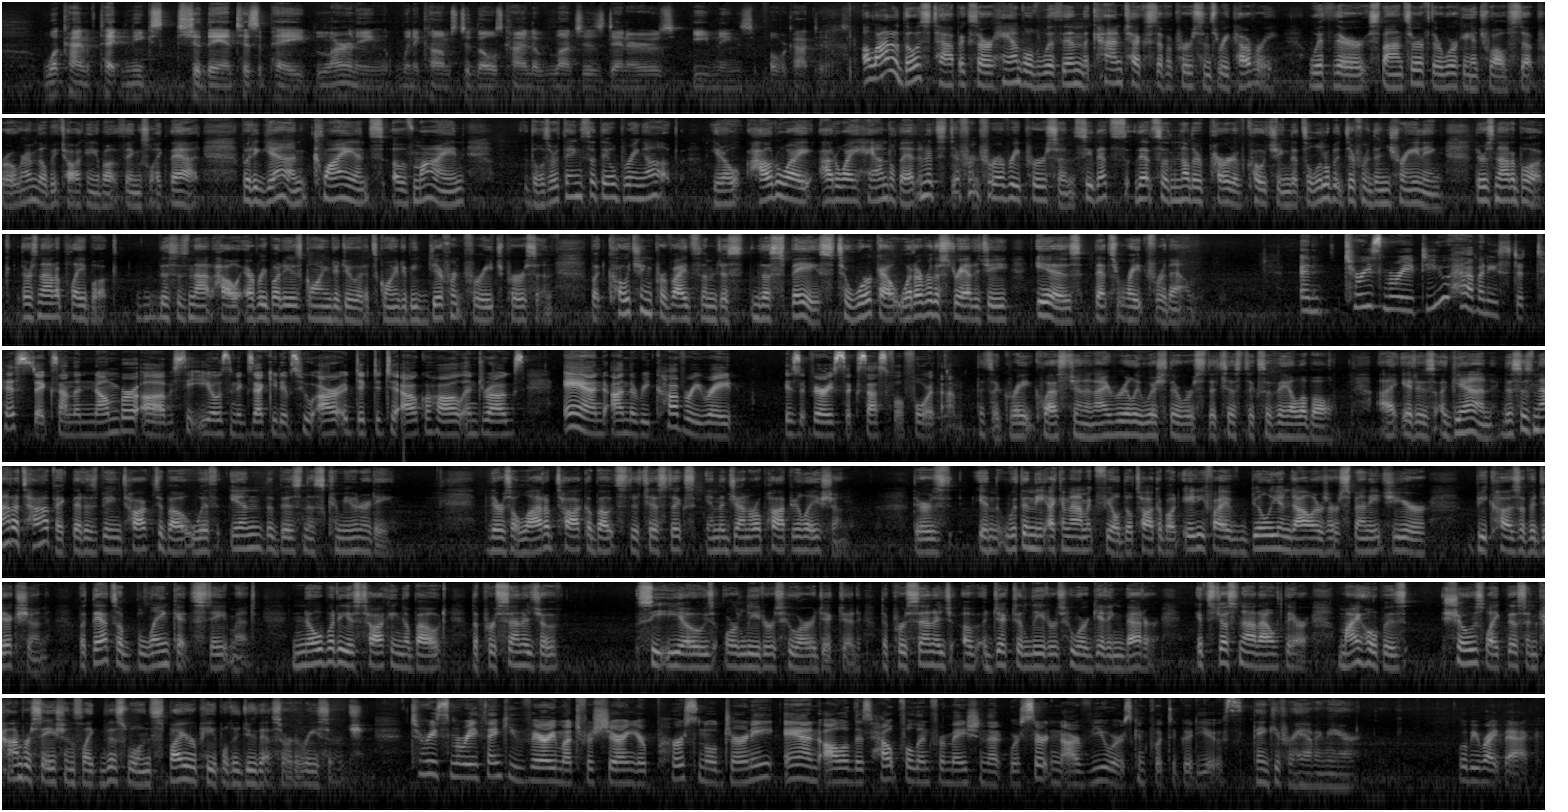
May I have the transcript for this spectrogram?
what kind of techniques should they anticipate learning when it comes to those kind of lunches, dinners, evenings over cocktails? A lot of those topics are handled within the context of a person's recovery. With their sponsor, if they're working a 12 step program, they'll be talking about things like that. But again, clients of mine, those are things that they'll bring up you know how do i how do i handle that? And it's different for every person. See that's that's another part of coaching that's a little bit different than training. There's not a book. There's not a playbook. This is not how everybody is going to do it. It's going to be different for each person. But coaching provides them just the space to work out whatever the strategy is that's right for them. And Therese Marie, do you have any statistics on the number of CEOs and executives who are addicted to alcohol and drugs and on the recovery rate, is it very successful for them? That's a great question, and I really wish there were statistics available. Uh, it is, again, this is not a topic that is being talked about within the business community. There's a lot of talk about statistics in the general population. There's, in, within the economic field, they'll talk about $85 billion are spent each year because of addiction. But that's a blanket statement. Nobody is talking about the percentage of CEOs or leaders who are addicted, the percentage of addicted leaders who are getting better. It's just not out there. My hope is shows like this and conversations like this will inspire people to do that sort of research. Therese Marie, thank you very much for sharing your personal journey and all of this helpful information that we're certain our viewers can put to good use. Thank you for having me here. We'll be right back.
